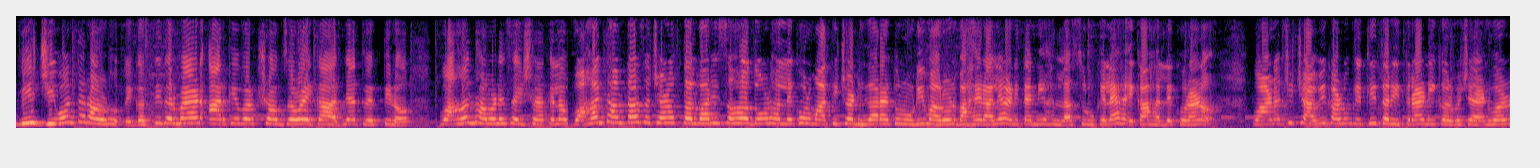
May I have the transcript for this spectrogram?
वीस जिवंत राऊंड होते. गस्ती दरम्यान आर के वर्कशॉप जवळ एका अज्ञात व्यक्तीनं वाहन थांबवण्याचा इशारा केला. वाहन थांबताच अचानक तलवारीसह दोन हल्लेखोर मातीच्या ढिगाऱ्यातून उडी मारून बाहेर आले आणि त्यांनी हल्ला सुरू केला. एका हल्लेखोरानं वाहनाची चावी काढून घेतली तर इतरांनी कर्मचाऱ्यांवर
